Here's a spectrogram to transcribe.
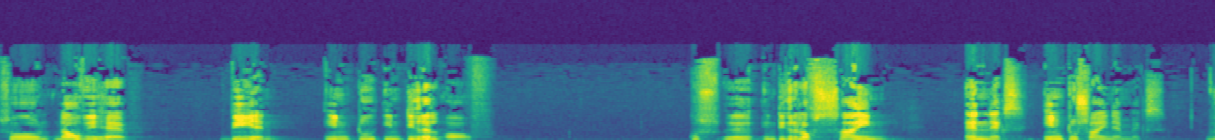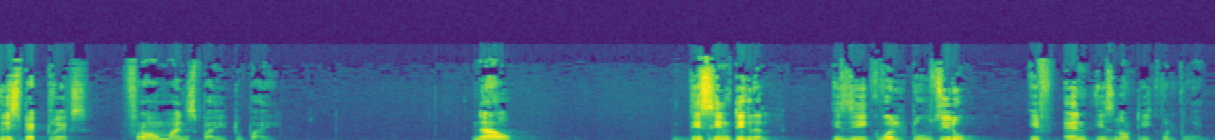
So now we have bn into uh, integral of sine nx into sine mx with respect to x from minus pi to pi. Now this integral is equal to 0 if n is not equal to m.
